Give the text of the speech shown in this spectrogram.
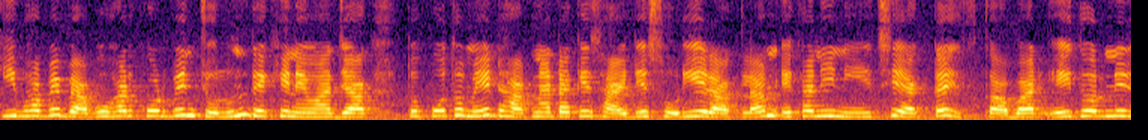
কীভাবে ব্যবহার করবেন চলুন দেখে নেওয়া যাক। তো প্রথমে ঢাকনাটাকে সাইডে সরিয়ে রাখলাম। এখানে নিয়েছি একটা স্কাবার। এই ধরনের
